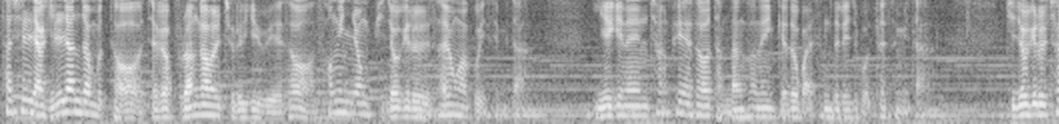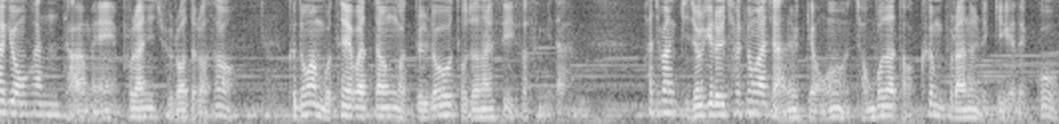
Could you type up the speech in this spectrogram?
사실 약 1년 전부터 제가 불안감을 줄이기 위해서 성인용 기저귀를 사용하고 있습니다. 이 얘기는 창피해서 담당 선생님께도 말씀드리지 못했습니다. 기저귀를 착용한 다음에 불안이 줄어들어서 그동안 못 해봤던 것들도 도전할 수 있었습니다. 하지만 기저귀를 착용하지 않을 경우 전보다 더 큰 불안을 느끼게 됐고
